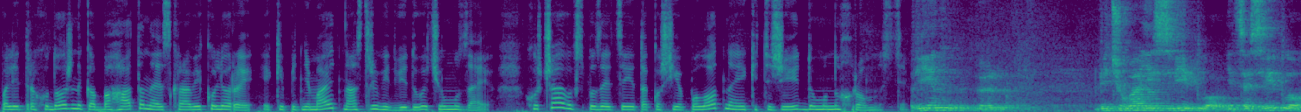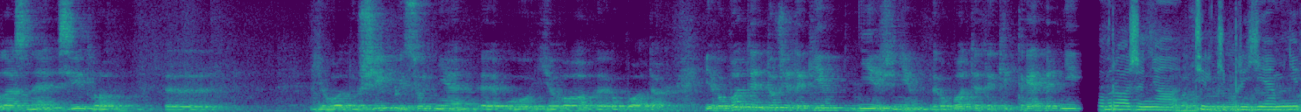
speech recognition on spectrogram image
палітра художника багата на яскраві кольори, які піднімають настрій відвідувачів музею. Хоча в експозиції також є полотна, які тяжіють до монохромності. Він е, відчуває світло, і це світло, власне, світло е, його душі присутнє е, у його е, роботах. І роботи дуже такі ніжні, роботи такі трепетні. Враження тільки приємні,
